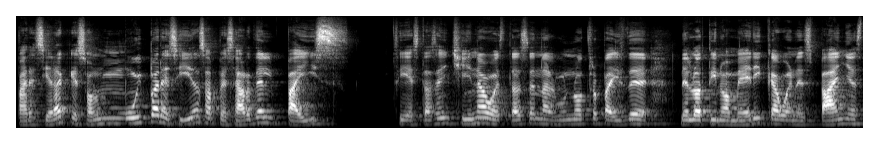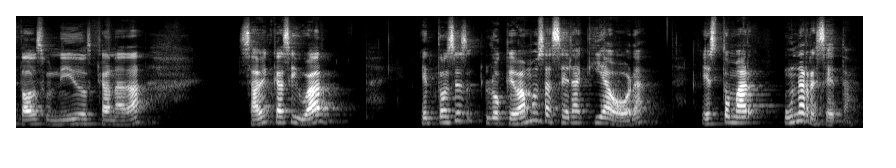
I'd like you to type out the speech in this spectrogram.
pareciera que son muy parecidas a pesar del país. Si estás en China o estás en algún otro país de, de Latinoamérica o en España, Estados Unidos, Canadá, saben casi igual. Entonces, lo que vamos a hacer aquí ahora es tomar una receta,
